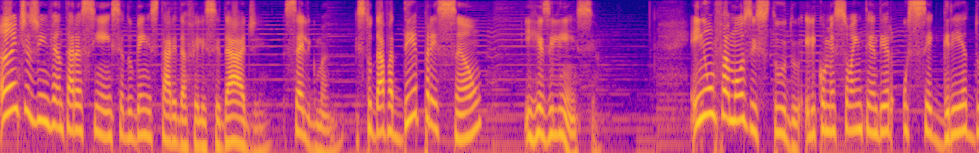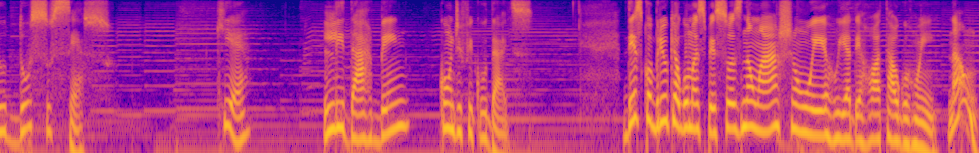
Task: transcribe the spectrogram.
antes de inventar a ciência do bem-estar e da felicidade, Seligman estudava depressão e resiliência. Em um famoso estudo, ele começou a entender o segredo do sucesso, que é lidar bem com dificuldades. Descobriu que algumas pessoas não acham o erro e a derrota algo ruim. Não!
